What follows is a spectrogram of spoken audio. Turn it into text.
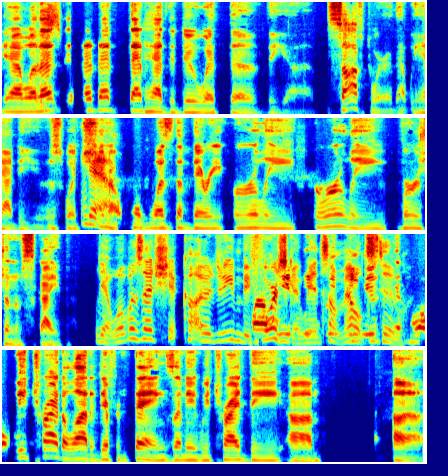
Yeah, well, that, Was- that that that had to do with the the uh, software that we had to use, which Yeah. you know was the very early early version of Skype. Yeah. What was that shit called? Even before Well, Skype, we, had something we else used too. well, we tried a lot of different things. I mean, we tried the um, uh,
